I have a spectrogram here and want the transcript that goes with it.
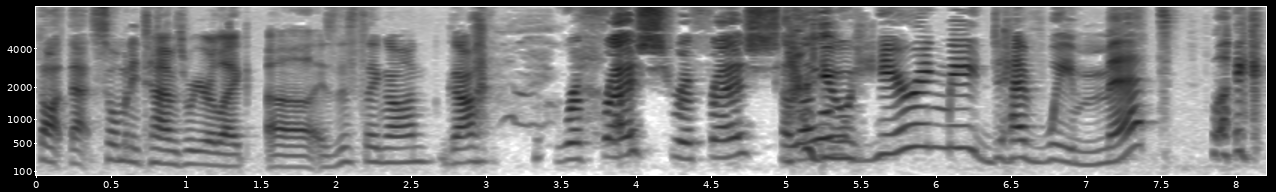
thought that so many times where you're like, uh, is this thing on? God refresh, refresh. Hello? Are you hearing me? Have we met? Like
